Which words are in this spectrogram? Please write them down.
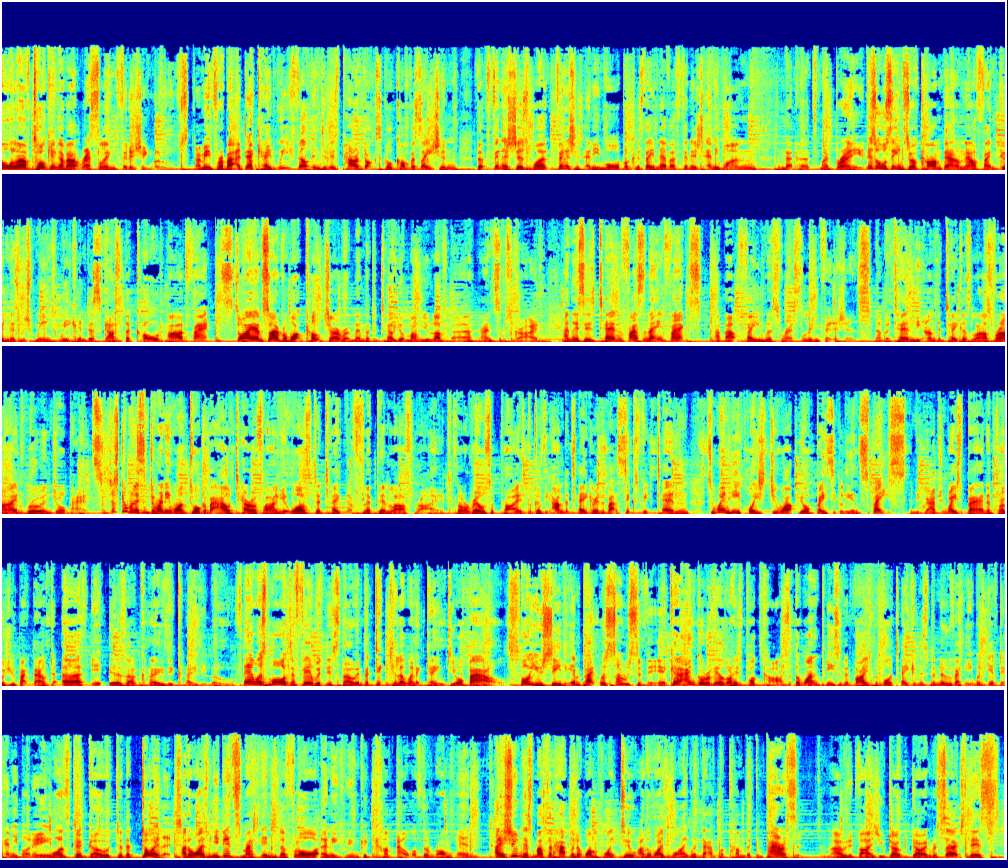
all love talking about wrestling finishing moves. I mean, for about a decade, we fell into this paradoxical conversation that finishers weren't finishers anymore because they never finished anyone, and that hurts my brain. This all seems to have calmed down now, thank goodness, which means we can discuss the cold, hard facts. So I am Simon from WhatCulture. Remember to tell your mum you love her and subscribe. And this is 10 fascinating facts about famous wrestling finishers. Number 10, The Undertaker's last ride ruined your pants. Just go and listen to anyone talk about how terrifying it was to take the flipping last ride. Not a real surprise because The Undertaker is about 6 feet 10, so when he hoists you up, you're basically in space. And he grabs your waistband and throws you back down to Earth. It is a crazy, crazy move. There was more to fear with this though, in particular when it came to your bowels. For you see, the impact was so severe, Kurt Angle revealed on his podcast that the one piece of advice before taking this maneuver he would give to anybody was to go to the toilet. Otherwise, when you did smash into the floor, anything could come out of the wrong end. I assume this must have happened at one point too, otherwise, why would that have become the comparison? And I would advise you don't go and research this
